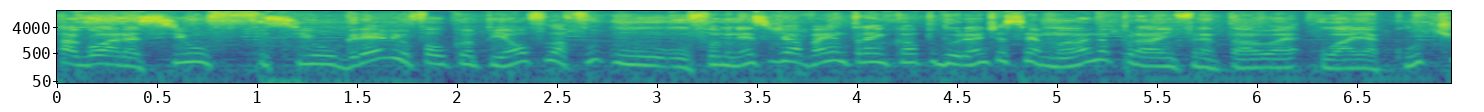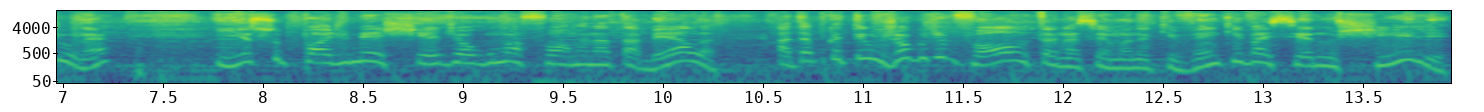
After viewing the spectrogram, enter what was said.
Agora, se o, se o Grêmio for o campeão, o, o Fluminense já vai entrar em campo durante a semana para enfrentar o, o Ayacucho, né? E isso pode mexer de alguma forma na tabela até porque tem um jogo de volta na semana que vem, que vai ser no Chile,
